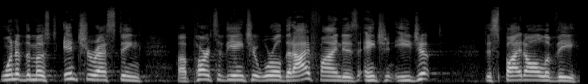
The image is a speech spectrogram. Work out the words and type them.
One of the most interesting uh, parts of the ancient world that I find is ancient Egypt, despite all of the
